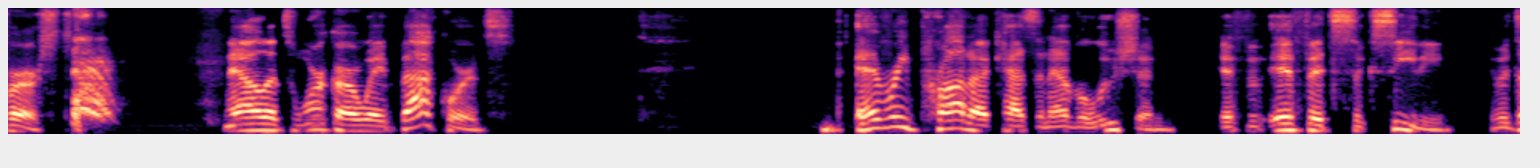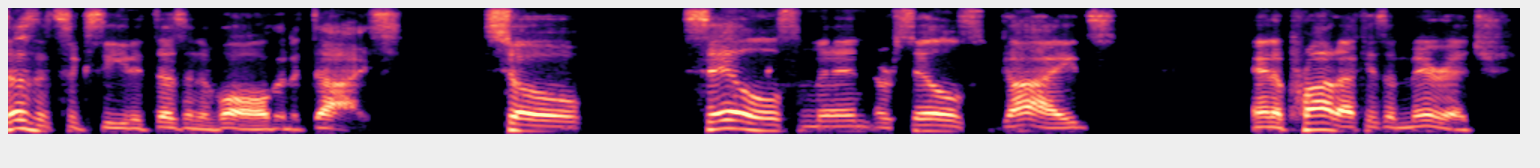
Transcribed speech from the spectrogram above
first. Now let's work our way backwards every product has an evolution if if it's succeeding if it doesn't succeed it doesn't evolve and it dies so salesmen or sales guides and a product is a marriage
